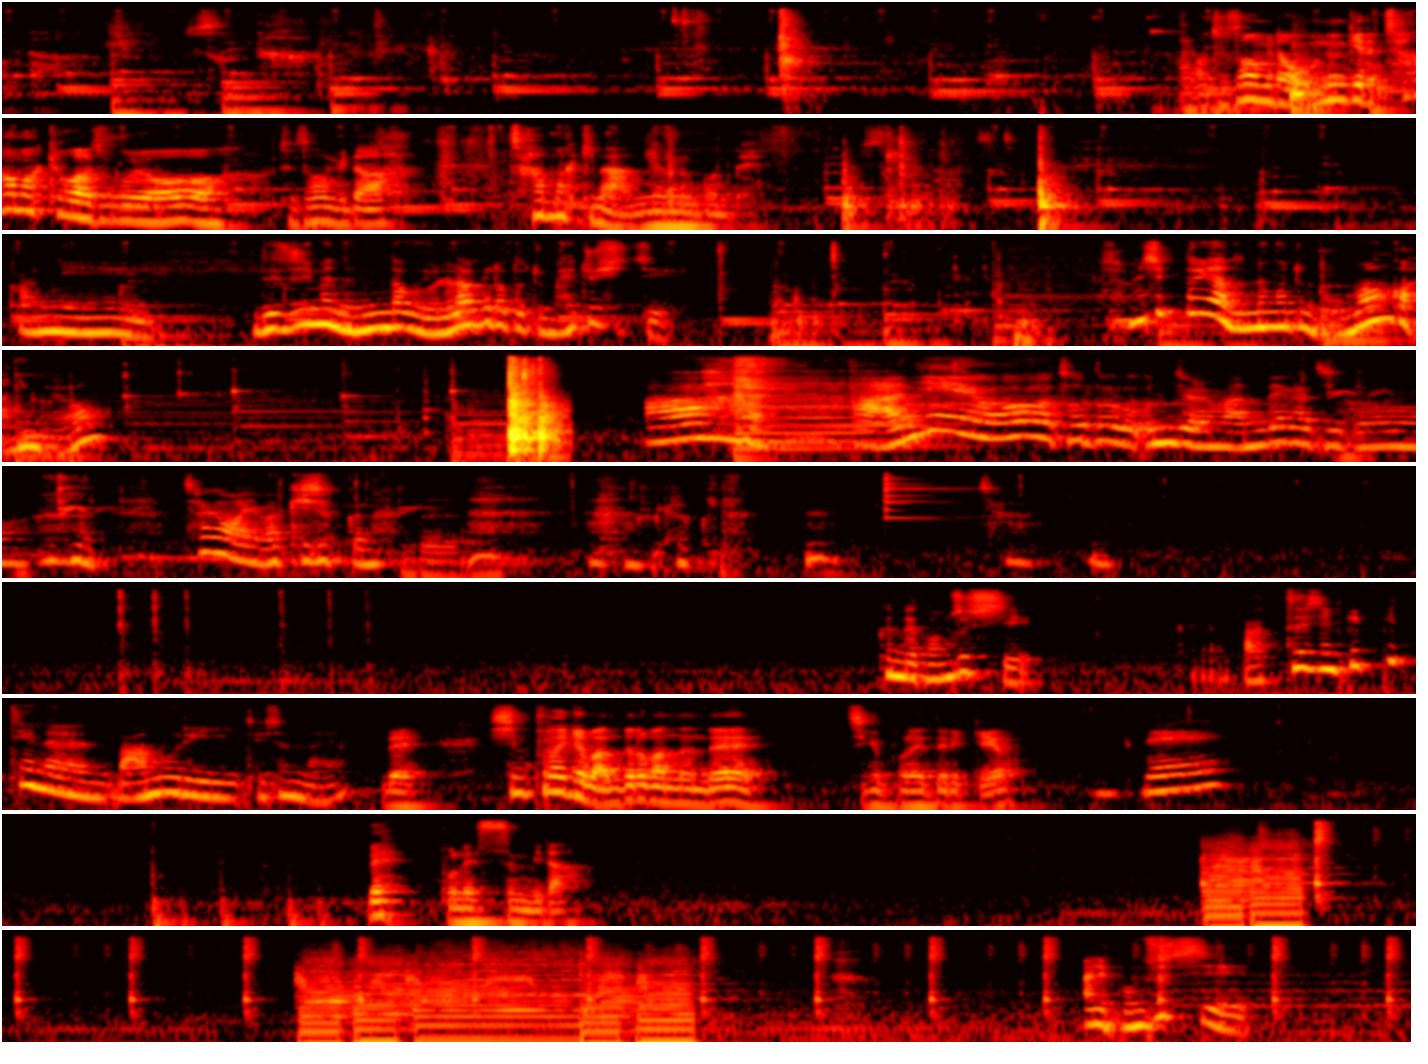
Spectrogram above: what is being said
죄송합니다. 죄송합니다. 아, 죄송합니다. 오는 길에 차가 막혀가지고요. 죄송합니다. 차 막히면 안 내는 건데. 죄송합니다. 진짜. 아니 늦으면 늦는다고 연락이라도 좀 해주시지 30분이나 늦는 건 좀 너무한 거 아닌가요? 아, 아 아니에요 저도 온 지 얼마 안 돼가지고 차가 많이 막히셨구나 네. 아 그렇구나 차 음. 근데 범수 씨 그 맡으신 PPT는 마무리 되셨나요? 네. 심플하게 만들어봤는데 지금 보내드릴게요. 네 네, 보냈습니다. 아니 범수 씨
